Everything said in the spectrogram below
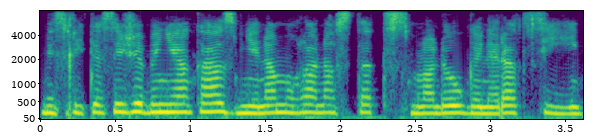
Myslíte si, že by nějaká změna mohla nastat s mladou generací?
